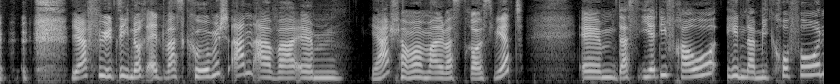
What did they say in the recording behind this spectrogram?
ja, fühlt sich noch etwas komisch an, aber ähm, ja, schauen wir mal, was draus wird. Ähm, dass ihr die Frau hinter Mikrofon,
